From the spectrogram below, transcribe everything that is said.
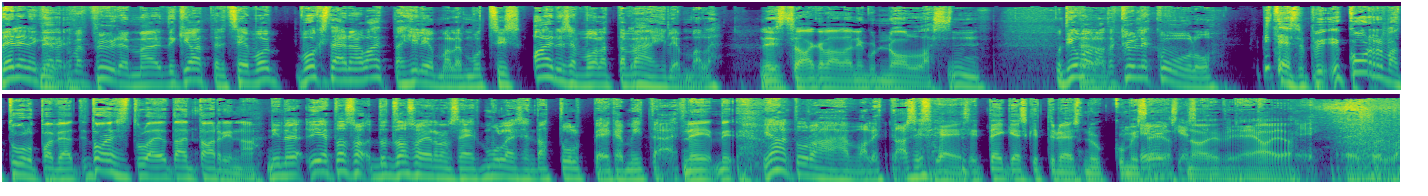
Neljännen kerran, Niin. kun mä pyydän, mä jotenkin ajattelin, että se ei voi, voiko sitä enää laittaa hiljemmalle, mutta siis aina se voi laittaa vähän hiljemmalle. niin sit se on aika lailla niin kuin nollas. Mm. Mutta jumalauta, kyllä ne kuuluu. Miten se, py- korvatulppa vielä, toisessa tulee jotain tarinaa. Niin, no, ja tuossa tos on ero se, että mulle ei sen taa tulppi eikä mitään. Et Niin, mi, Ihan turhaan hän valittaa siis. hei, sitten ei keskittynyt edes nukkumiseen, Ei jos noin. Joo, joo. Ei. ei kyllä.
